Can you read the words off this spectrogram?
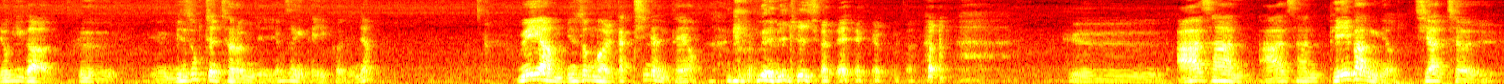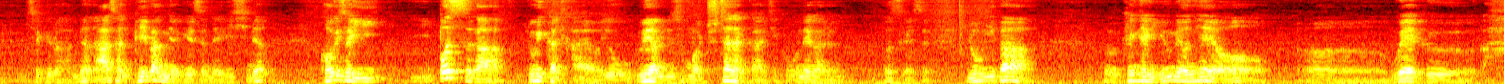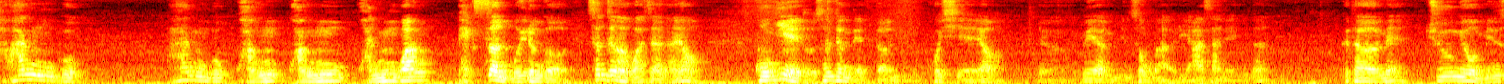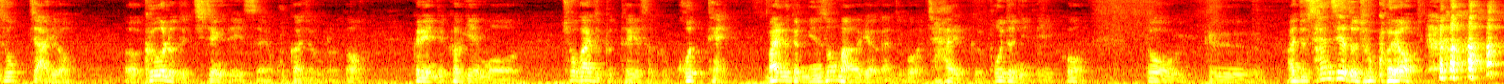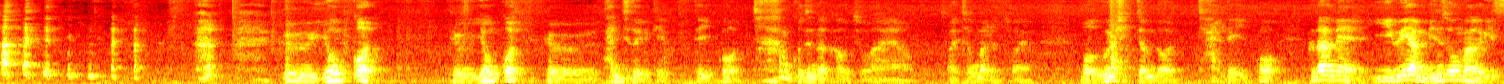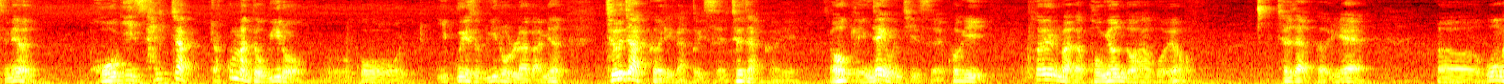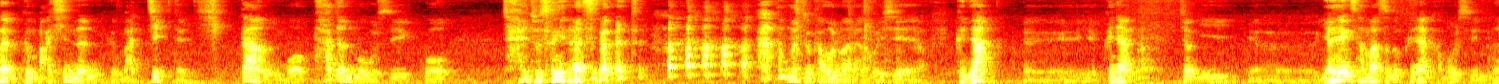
여기가 그 민속촌처럼 이제 형성이 돼 있거든요. 외암 민속마을 딱 치면 돼요. 내비게이션에 그 아산 아산 배방역 지하철 저기로 하면 아산 배방역에서 내리시면 거기서 이, 이 버스가 여기까지 가요. 요 외암 민속마을 주차장까지 그 운행하는 버스가 있어요. 여기가 어, 굉장히 유명해요. 어, 왜그 한국 한국 광, 광, 관광 백선 뭐 이런 거 선정하고 하잖아요. 거기에도 선정됐던 곳이에요. 어, 외암 민속마을이 아산에 있는. 그 다음에 중요 민속 자료 어, 그걸로도 지정이 돼 있어요. 국가적으로도. 그래 이제 거기에 뭐 초가지부터 해서 그 고택 말 그대로 민속 마을이어가지고 잘 그 보존이 돼 있고 또 그 아주 산세도 좋고요. 그 연꽃 그 연꽃 그 단지도 이렇게 돼 있고 참 고즈넉하고 좋아요. 아, 정말로 좋아요. 뭐 음식점도 잘 돼 있고 그 다음에 이 외암 민속마을이 있으면 거기 살짝 조금만 더 위로 어, 그 입구에서 위로 올라가면 저작거리가 또 있어요. 저작거리. 어 굉장히 운치 있어요. 거기 토요일마다 공연도 하고요. 저작거리에 어, 온갖 그 맛있는 그 맛집들, 식당, 뭐 파전 먹을 수 있고 잘 조성해 놨을 것 같은 한 번쯤 가볼 만한 곳이에요. 그냥 어, 그냥 저기 어, 여행 삼아서도 그냥 가볼 수 있는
